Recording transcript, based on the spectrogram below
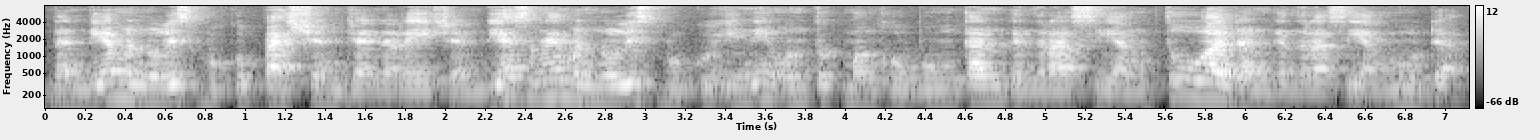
dan dia menulis buku Passion Generation. Dia sebenarnya menulis buku ini untuk menghubungkan generasi yang tua dan generasi yang muda.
